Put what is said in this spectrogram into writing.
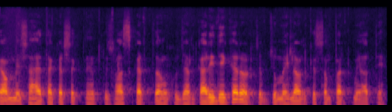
काम में सहायता कर सकते हैं, अपने स्वास्थ्यकर्ताओं को जानकारी देकर और जब जो महिला उनके संपर्क में आते हैं।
